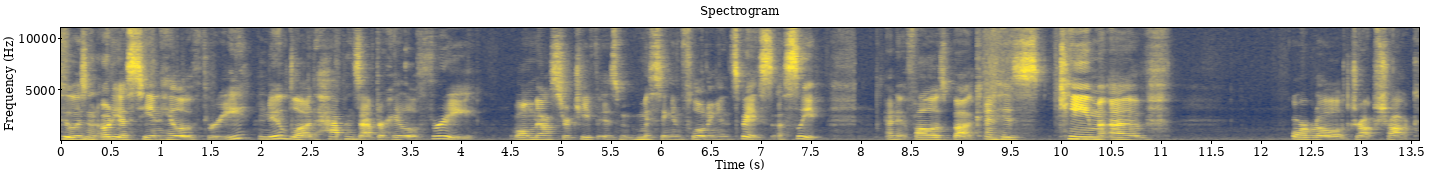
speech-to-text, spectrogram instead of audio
who is an ODST in Halo 3. New Blood happens after Halo 3, while Master Chief is missing and floating in space, asleep. And it follows Buck and his team of orbital drop shock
